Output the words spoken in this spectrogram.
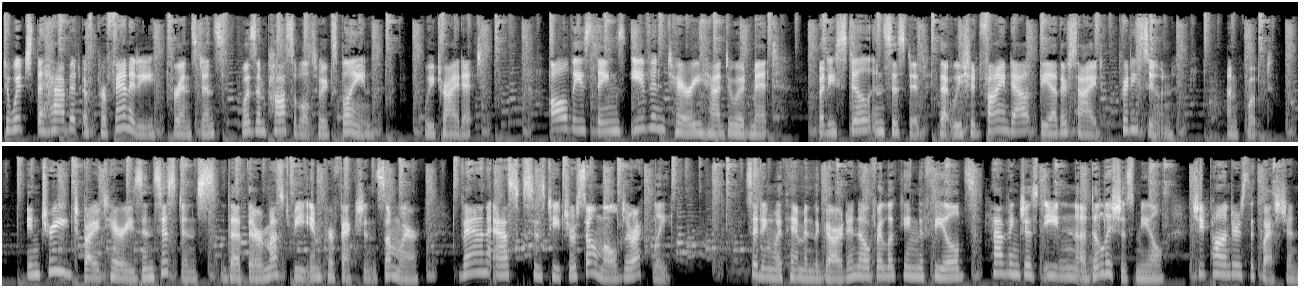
to which the habit of profanity, for instance, was impossible to explain. We tried it. All these things even Terry had to admit, but he still insisted that we should find out the other side pretty soon. Unquote. Intrigued by Terry's insistence that there must be imperfection somewhere, Van asks his teacher Somel directly Sitting with him in the garden overlooking the fields, having just eaten a delicious meal, she ponders the question.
